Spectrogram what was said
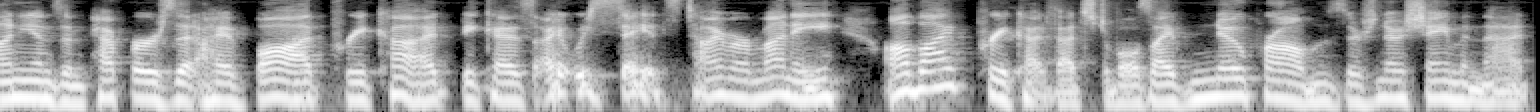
onions and peppers that I have bought pre-cut because I always say it's time or money. I'll buy pre-cut vegetables. I have no problems. There's no shame in that.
